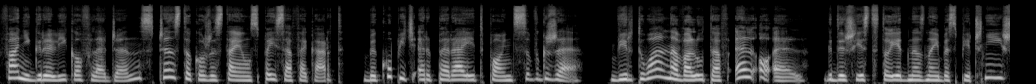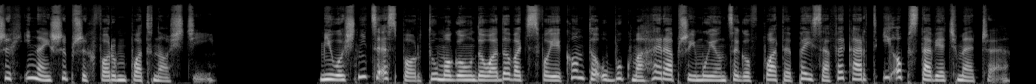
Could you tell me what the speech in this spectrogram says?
Fani gry League of Legends często korzystają z PaySafeCard, by kupić RP Riot Points w grze. Wirtualna waluta w LOL, gdyż jest to jedna z najbezpieczniejszych i najszybszych form płatności. Miłośnicy esportu mogą doładować swoje konto u bookmachera przyjmującego wpłatę PaySafeCard i obstawiać mecze.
